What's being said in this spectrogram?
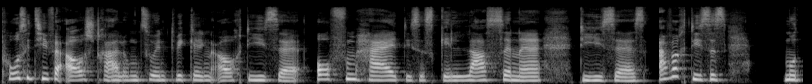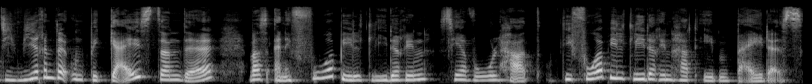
positive Ausstrahlung zu entwickeln, auch diese Offenheit, dieses Gelassene, dieses, einfach dieses motivierende und begeisternde, was eine Vorbildleaderin sehr wohl hat. Die Vorbildleaderin hat eben beides.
